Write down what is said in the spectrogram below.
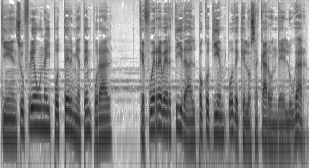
quien sufrió una hipotermia temporal que fue revertida al poco tiempo de que lo sacaron del lugar.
